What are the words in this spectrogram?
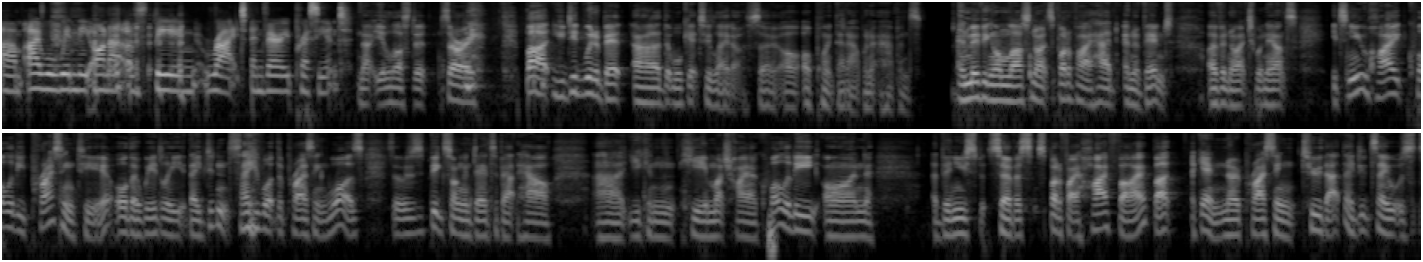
um, I will win the honour of being right and very prescient. No, you lost it. Sorry. but you did win a bet uh, that we'll get to later. So I'll, I'll point that out when it happens. And moving on, last night, Spotify had an event overnight to announce its new high quality pricing tier, although weirdly, they didn't say what the pricing was. So there was this big song and dance about how uh, you can hear much higher quality on the new service Spotify Hi Fi, but again, no pricing to that. They did say it was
